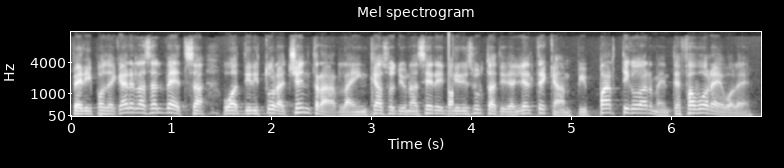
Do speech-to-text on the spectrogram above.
per ipotecare la salvezza o addirittura centrarla in caso di una serie di risultati dagli altri campi campi particolarmente favorevole.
